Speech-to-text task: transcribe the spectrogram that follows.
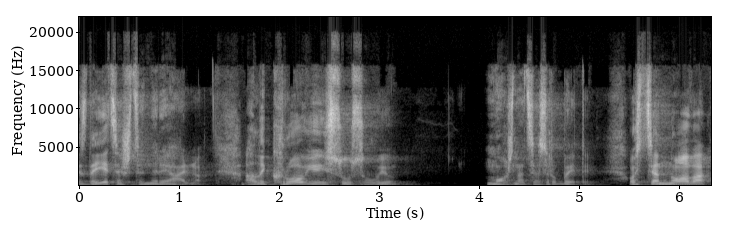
Здається, що це нереально. Але кров'ю Ісусовою можна це зробити. Ось ця нова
